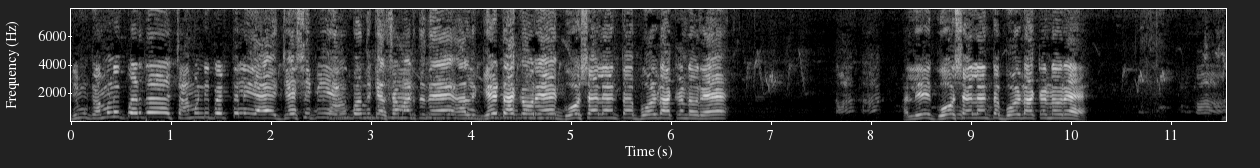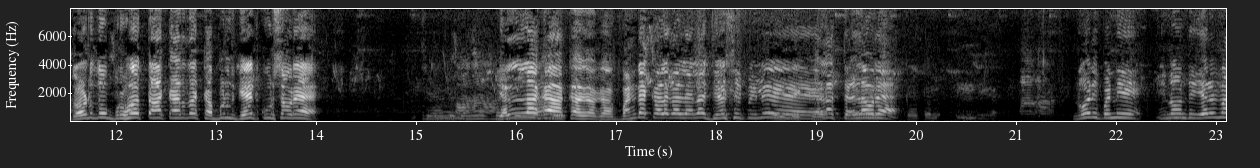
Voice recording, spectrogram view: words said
ನಿಮ್ ಗಮನಕ್ಕೆ ಬರ್ದ ಚಾಮುಂಡಿ ಬೆಟ್ಟದಲ್ಲಿ ಜೆ ಸಿ ಬಿ ಹೆಂಗ್ ಬಂದು ಕೆಲಸ ಮಾಡ್ತಿದೆ? ಅಲ್ಲಿ ಗೇಟ್ ಹಾಕವ್ರೆ, ಗೋಶಾಲೆ ಅಂತ ಬೋರ್ಡ್ ಹಾಕೊಂಡವ್ರೆ. ಅಲ್ಲಿ ಗೋಶಾಲೆ ಅಂತ ಬೋರ್ಡ್ ಹಾಕೊಂಡವ್ರೆ. ದೊಡ್ಡದು ಬೃಹತ್ ಆಕಾರದ ಕಬ್ಬಿಣದ ಗೇಟ್ ಕೂರ್ಸವ್ರೆ. ಎಲ್ಲ ಬಂಡೆ ಕಳಗಳೆಲ್ಲ ಜೆ ಸಿ ಪಿಲಿ ಎಲ್ಲ ತೆಳ್ಳವ್ರೆ. ನೋಡಿ ಬನ್ನಿ, ಇನ್ನೊಂದು ಏನನ್ನ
